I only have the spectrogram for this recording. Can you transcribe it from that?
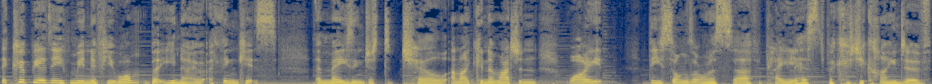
there could be a deeper meaning if you want, but you know, I think it's amazing just to chill. And I can imagine why these songs are on a surfer playlist because you're kind of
